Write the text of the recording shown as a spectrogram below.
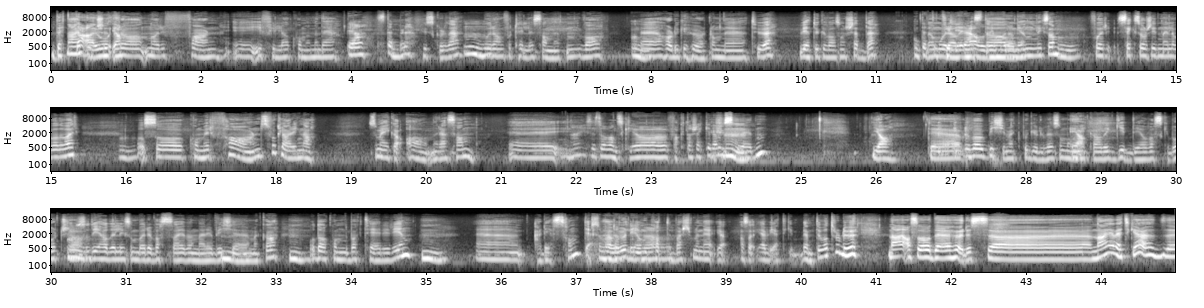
Dette Nei, er jo bortsett ja, fra når faren i, i fylla kommer med det. Ja, stemmer det. Husker du det? Hvor han forteller sannheten. Hva? Eh, har du ikke hørt om det, Tue? Vet du ikke hva som skjedde? Dette da mora di mista ungen, liksom. For seks år siden, eller hva det var. Og så kommer farens forklaring, da. Som jeg ikke aner er sann. Eh, Nei, jeg syns det var vanskelig å faktasjekke den. husker du den? ja, det Det var bikkjemøkk på gulvet som hun Ja. ikke hadde giddet å vaske bort. Så de hadde liksom bare vassa i den der bikkjemøkka. Og da kom det bakterier inn. Eh, er det sant? Jeg Som har hørt det om kattebæsj, men jeg, ja, altså, jeg vet ikke. Bente, hva tror du? Nei, altså, det høres uh, Nei, jeg vet ikke. Det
